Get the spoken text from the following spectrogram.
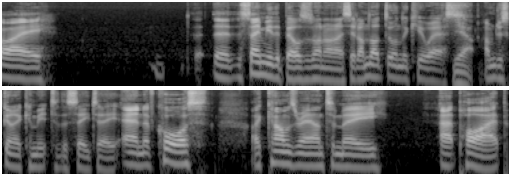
I the the same year that Bells was on, and I said I'm not doing the QS. Yeah. I'm just going to commit to the CT. And of course, it comes around to me at Pipe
